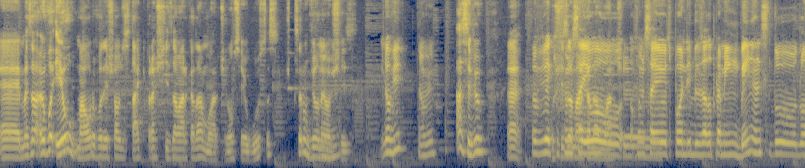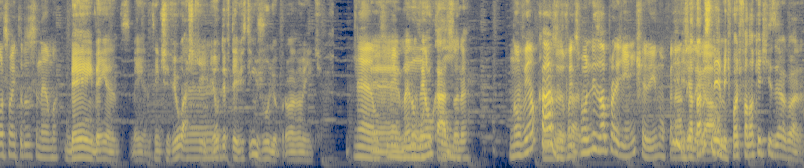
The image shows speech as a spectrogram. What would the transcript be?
É, mas eu, vou, eu, Mauro, vou deixar o destaque pra X da Marca da Morte. Não sei o Gustas. Acho que você não viu, né, Uhum. o X. Eu vi, eu vi. Ah, você viu? É. Eu vi que O o, filme saiu. Morte- O filme saiu disponibilizado pra mim bem antes do, do lançamento do cinema. Bem, bem antes, bem antes. A gente viu, acho que É. eu devo ter visto em julho, provavelmente. É, um É, filme. mas não vem ao caso, né? Não vem ao caso, foi disponibilizado pra gente ali, não foi nada já tá no cinema, a gente pode falar o que a gente quiser agora.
